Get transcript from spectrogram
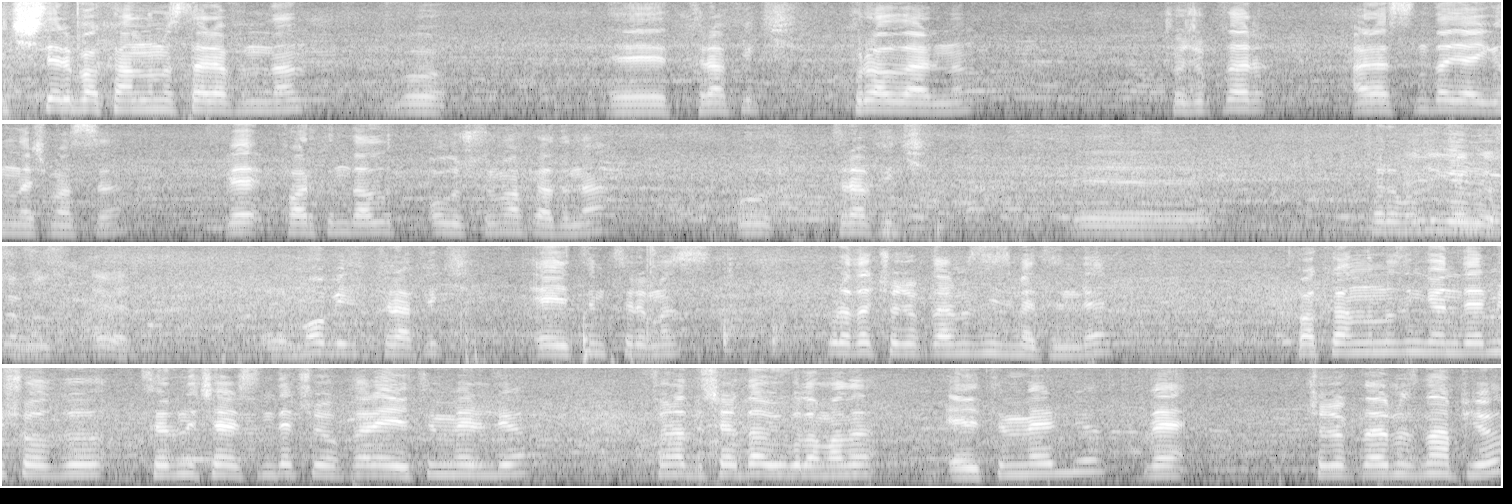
İçişleri Bakanlığımız tarafından bu e, trafik kurallarının çocuklar arasında yaygınlaşması ve farkındalık oluşturmak adına bu trafik e, tırımızı görüyorsunuz. Evet. E, mobil trafik eğitim tırımız burada çocuklarımızın hizmetinde. Bakanlığımızın göndermiş olduğu tırın içerisinde çocuklara eğitim veriliyor. Sonra dışarıda uygulamalı eğitim veriliyor ve çocuklarımız ne yapıyor?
